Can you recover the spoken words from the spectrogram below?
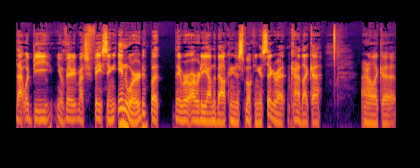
that would be you know very much facing inward but they were already on the balcony just smoking a cigarette and kind of like a i don't know like a,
